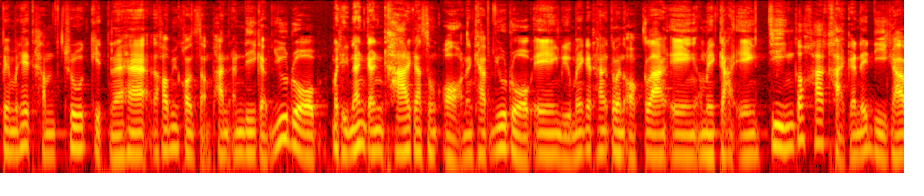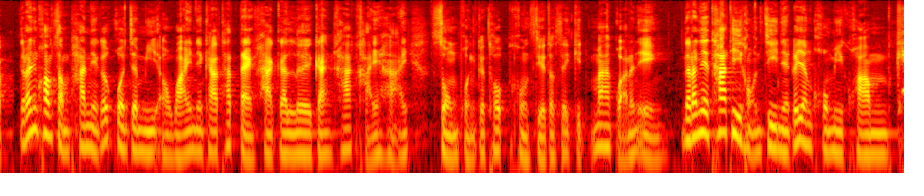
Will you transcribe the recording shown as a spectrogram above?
เป็นประเทศทำธุรกิจนะฮะ แล้วเขามีความสัมพันธ์อันดีกับยุโรป มาถึงด้านการค้าการส่งออกนะครับ ยุโรปเองหรือแม้กระทั่งตะวันออกกลางเอง อเมริกาเอง จีนก็ค้าขายกันได้ดีครับ ดังนั้นความสัมพันธ์เนี่ยก็ควรจะมีเอาไว้นะครับ ถ้าแตกหักกันเลยการค้าขายหาย ส่งผลกระทบผลเสียต่อเศรษฐกิจมากกว่านั่นเอง ดังนั้นเนี่ยท่าทีของจีนเนี่ยก็ยังคงมีความแค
